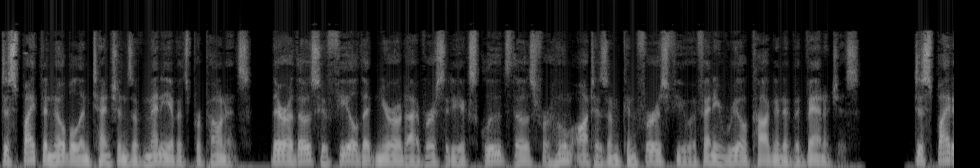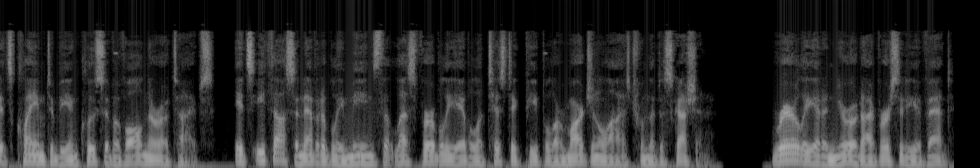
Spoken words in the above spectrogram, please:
Despite the noble intentions of many of its proponents, there are those who feel that neurodiversity excludes those for whom autism confers few, if any, real cognitive advantages. Despite its claim to be inclusive of all neurotypes, its ethos inevitably means that less verbally able autistic people are marginalized from the discussion. Rarely at a neurodiversity event,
